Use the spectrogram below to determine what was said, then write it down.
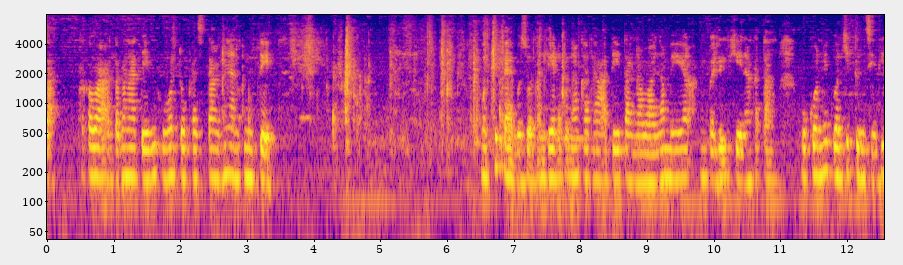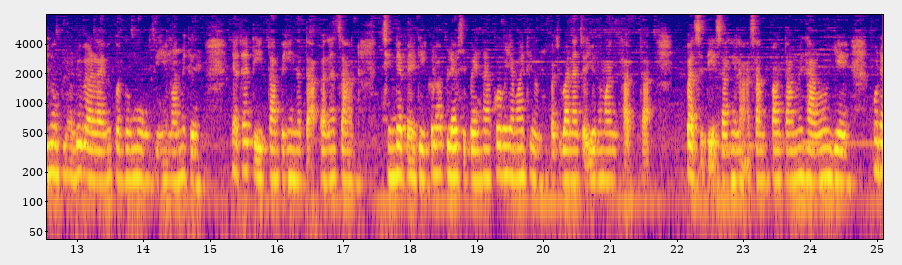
จะภควาอันตมนาเตวิคุวันตุภัสตังหินันตุเต บทที่แปดบทสวดพันเทรัตนคาถาตีตังนาวายนะเมยะไปลิเกนะคาตังบุคคลไม่ควรคิดถึงสิ่งที่ล่วงพ้นด้วยอะไรไม่ควรเพิ่งมุ่งสิ่งที่น้อยไม่ถึงและถ้าตีตามไปหินตะปานาจารสิ่งใดเป็นอดีตก็รับไปแล้วสิเป็นนาคตก็ยังไม่ถึงปัจจุบันอาจจะอยู่ธรรมะทัตตะปัสสติสังหิละสังปังตามไม่ทางรุ่งเย ผู้ใด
